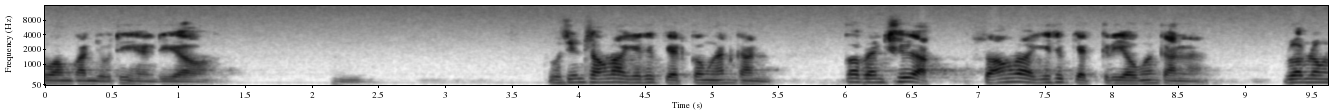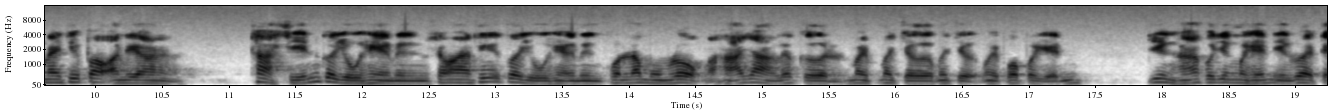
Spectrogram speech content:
รวมกันอยู่ที่แห่งเดียวดูศีลสองร้อยยี่สิบเจ็ดก็เหมือนกัน ก็เป็นเชือกสองร้อยยี่สิบเจ็ดเกลียวเหมือนกันล่ะ รวมลงในที่เป้าอันเดียวนะถ้าศีลก็อยู่แห่งหนึ่ง สมาธิก็อยู่แห่งหนึ่งคนละมุมโลกหายากเหลือเกิน ไม่ไม่เจอไม่เจอ ไม่พบไม่เห็น ยิ่งหาก็ยิ่งไม่เห็นอีกด้วยแต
